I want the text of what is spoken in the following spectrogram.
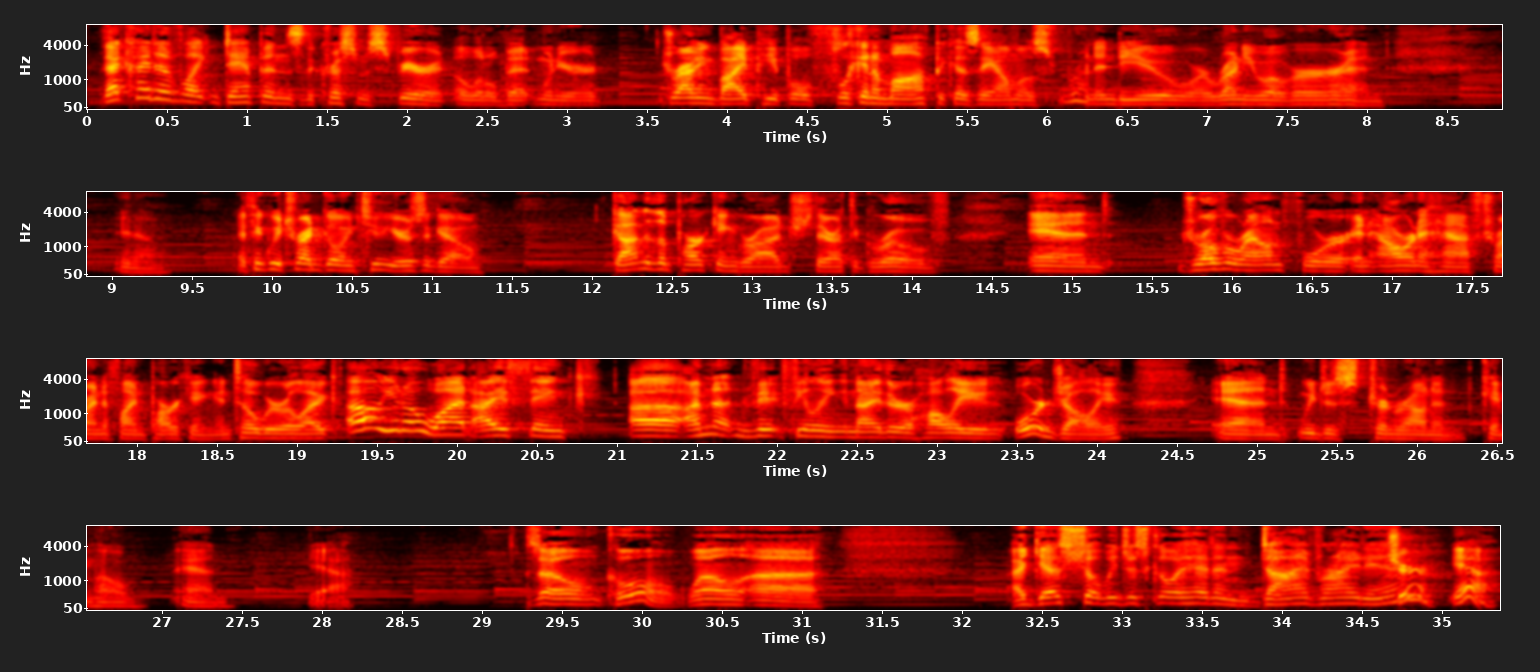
that kind of like dampens the Christmas spirit a little bit when you're driving by people, flicking them off because they almost run into you or run you over. And you know, I think we tried going two years ago. Got into the parking garage there at the Grove, and drove around for an hour and a half trying to find parking until we were like, oh, you know what? I think uh, I'm not feeling neither holly or jolly. And we just turned around and came home. And yeah. So cool. Well, uh, I guess shall we just go ahead and dive right in? Sure. Yeah.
